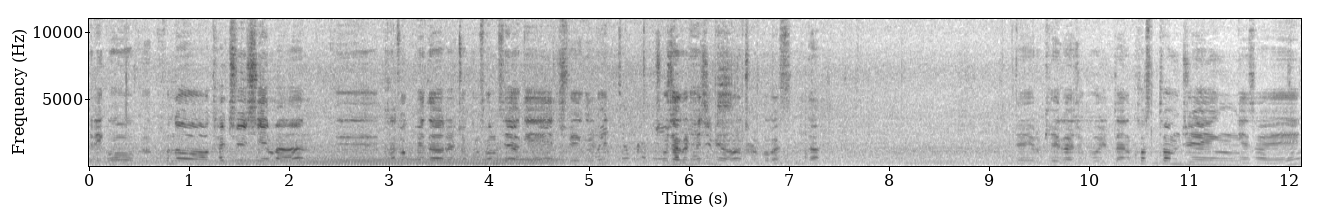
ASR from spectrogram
그리고 그 코너 탈출 시에만 그 가속 페달을 조금 섬세하게 주행을 해, 조작을. 해주면 좋을 것 같습니다. 네, 이렇게 해가지고 일단 커스텀 주행에서의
